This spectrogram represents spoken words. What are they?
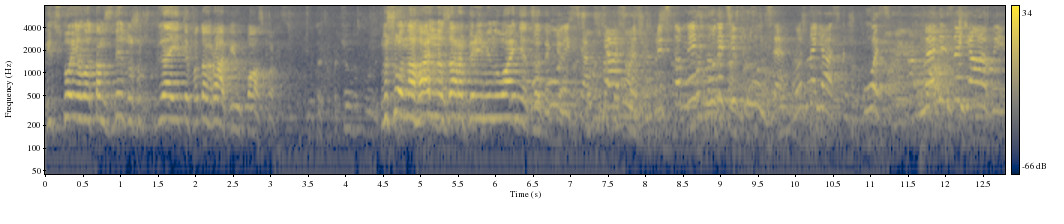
відстояла там знизу, щоб вклеїти фотографію в паспорт. Ну що, нагально зараз перейменування це таке? Вулиця, я скажу, представник вулиці Фрунзе, можна я скажу. Ось, у мене заяви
